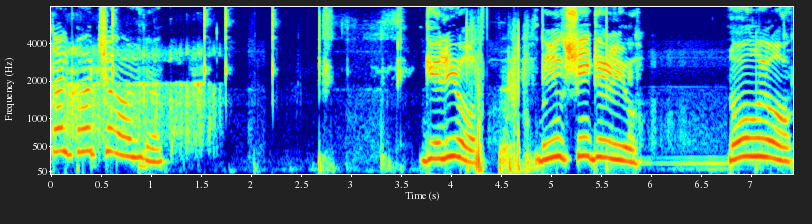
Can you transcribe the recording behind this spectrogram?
Kristal parçalandı. Geliyor. Büyük şey geliyor. Ne oluyor?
